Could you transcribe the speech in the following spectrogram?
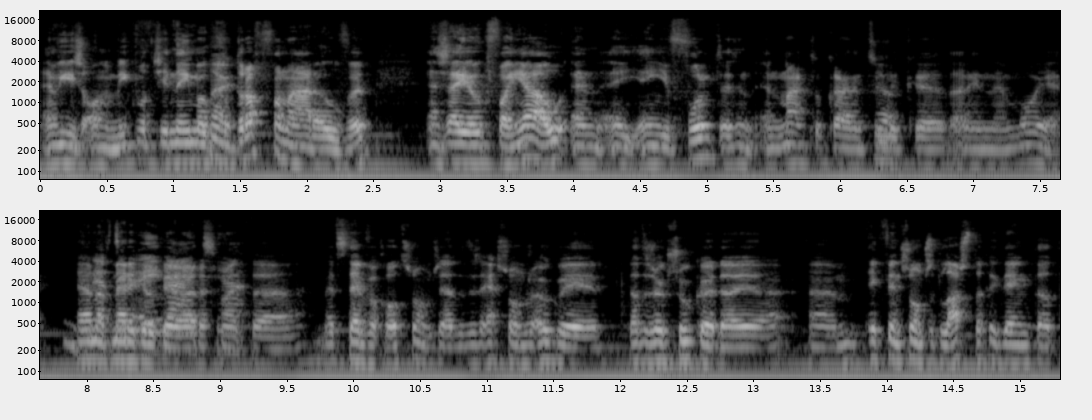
en wie is Annemiek. Want je neemt ook Nee. gedrag van haar over. En zij ook van jou. En, en, je vormt het en, en maakt elkaar natuurlijk eh, daarin eh, mooier. Ja, en dat merk ik ook heel erg ja. met, eh met Stem van God soms. Ja, dat is echt soms ook weer, dat is ook zoeken. Dat je, ehm, ik vind soms het lastig. Ik denk dat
